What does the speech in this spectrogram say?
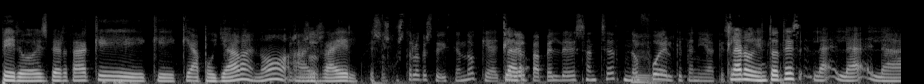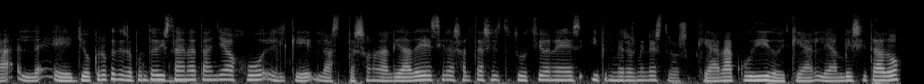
pero es verdad que, que, apoyaba ¿no? Pues a Israel. Eso es justo lo que estoy diciendo, que ayer el papel de Sánchez no mm. fue el que tenía que ser. Claro, entonces la, la, eh, yo creo que desde el punto de vista de Netanyahu, el que las personalidades y las altas instituciones y primeros ministros que han acudido y que le han visitado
